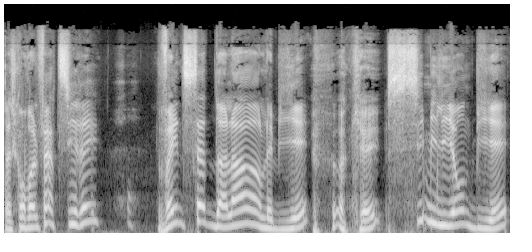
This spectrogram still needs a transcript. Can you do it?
Parce qu'on va le faire tirer. 27 dollars le billet, OK. 6 millions de billets.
